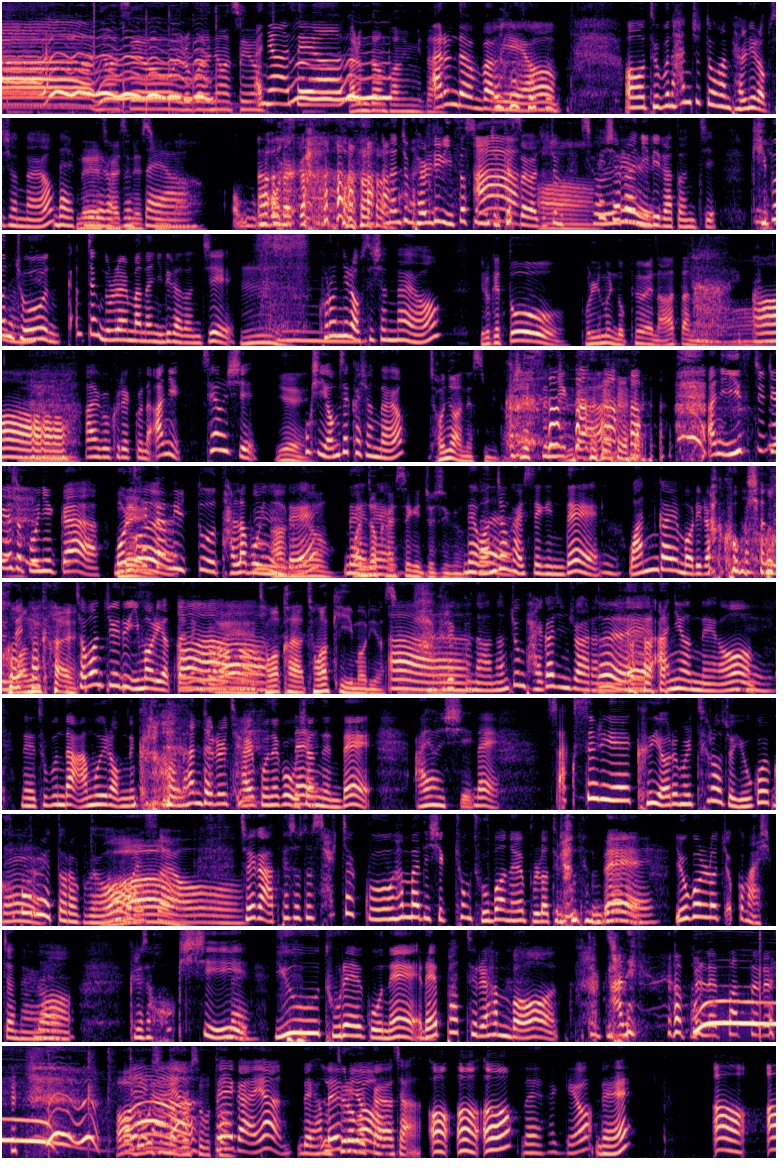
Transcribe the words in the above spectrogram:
안녕하세요. 여러분 안녕하세요. 안녕하세요. 아름다운 밤입니다. 아름다운 밤이에요. 어, 두 분 한 주 동안 별일 없으셨나요? 네, 별일 네, 잘 없었어요. 지냈습니다. 어, 뭐, 뭐랄까. 난 좀 별일이 있었으면 아. 좋겠어가지고, 좀 아. special한 별일. 일이라든지, 기분 좋은 깜짝 놀랄 만한 일이라든지, 음, 그런 일 없으셨나요? 이렇게 또 볼륨을 높여에 나왔다는 거. 아. 아이고, 그랬구나. 아니, 세훈씨, 예. 혹시 염색하셨나요? 전혀 안 했습니다. 됐습니까? 아니, 이 스튜디오에서 보니까 머리 네. 색감이 또 달라 보이는데. 아? 네, 완전 네. 갈색이죠, 지금. 네, 완전 갈색인데, 완갈 머리라고 오셨는데, 왕갈. 저번 주에도 이 머리였다는 아. 거. 네, 정확하, 정확히 이 머리였어요. 아, 그랬구나. 난 좀 밝아진 줄 알았는데 네. 아니었네요. 네. 네, 두 분 다 아무 일 없는 그런 한 주를 잘 보내고 네. 오셨는데 아연 씨, 네. 싹스리의 그 여름을 틀어줘. 요걸 네. 커버를 했더라고요. 아. 맛있어요. 저희가 앞에서도 살짝쿵 한 마디씩 총 두 번을 불러드렸는데 네. 요걸로 조금 아쉽잖아요. 네. 그래서 혹시 네. 유두래곤의 랩 파트를 한번 아니, 블랙 파트를. 아, 너무 신나, 벌써부터. 배가연 네 한번 랩이요. 들어볼까요? 자, 어 어, 어. 네, 할게요. 네. 어, 어,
